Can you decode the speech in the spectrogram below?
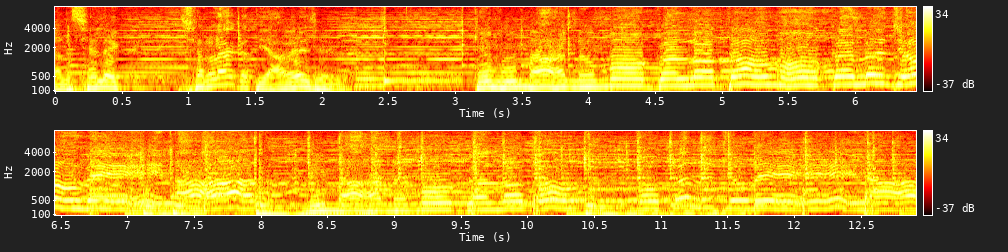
અને છેલ્લે શરણાગતિ આવે છે. કે વિમાન મોગલો તો મોકલજો વેલા વિમાન મોગલો તો વેલા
